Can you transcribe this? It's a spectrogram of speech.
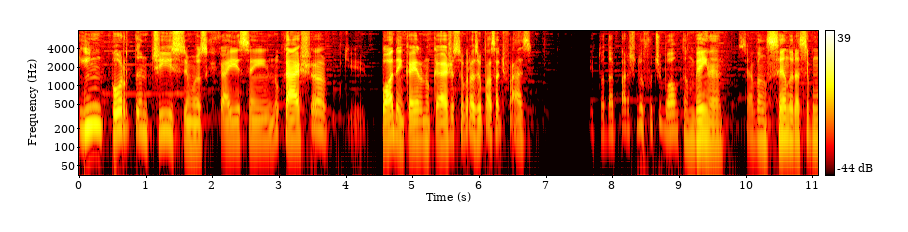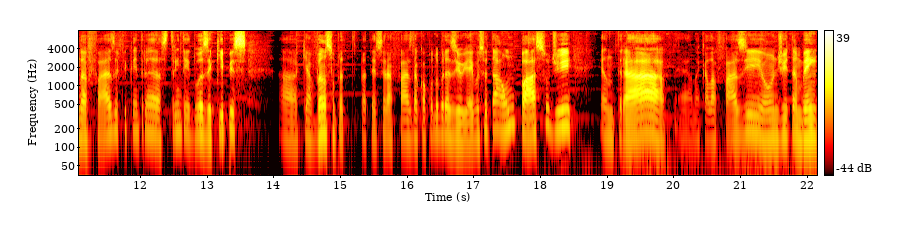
importantíssimos que caíssem no caixa, que podem cair no caixa se o Brasil passar de fase. E toda a parte do futebol também, né? Se avançando da segunda fase, fica entre as 32 equipes uh, que avançam para a terceira fase da Copa do Brasil. E aí você está a um passo de entrar é, naquela fase onde também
